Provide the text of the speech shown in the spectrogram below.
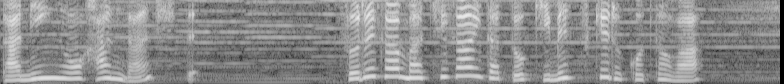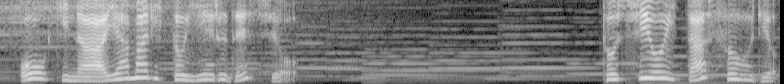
他人を判断してそれが間違いだと決めつけることは大きな誤りと言えるでしょう。年老いた僧侶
